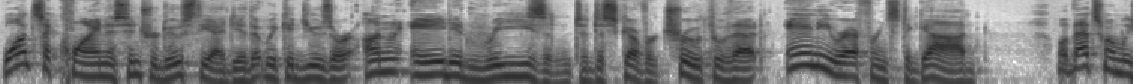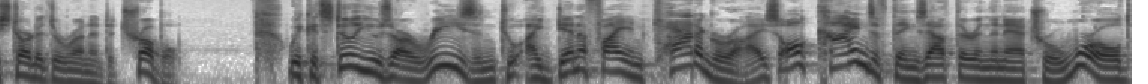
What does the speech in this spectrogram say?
Once Aquinas introduced the idea that we could use our unaided reason to discover truth without any reference to God, well, that's when we started to run into trouble. We could still use our reason to identify and categorize all kinds of things out there in the natural world,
